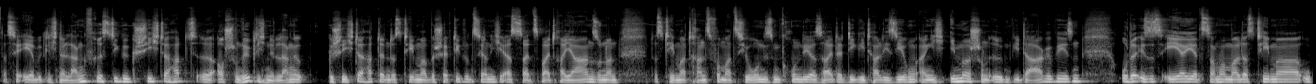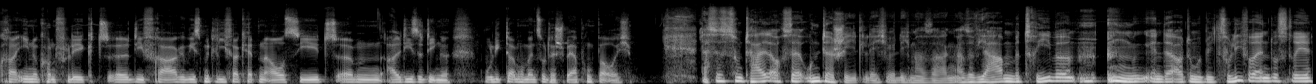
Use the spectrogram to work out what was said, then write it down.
das ja eher wirklich eine langfristige Geschichte hat, äh, auch schon wirklich eine lange Geschichte hat, denn das Thema beschäftigt uns ja nicht erst seit zwei, drei Jahren, sondern das Thema Transformation ist im Grunde ja seit der Digitalisierung eigentlich immer schon irgendwie da gewesen. Oder ist es eher jetzt, sagen wir mal, das Thema Ukraine-Konflikt, äh, die Frage, wie es mit Lieferketten aussieht, ähm, all diese Dinge? Wo liegt da im Moment so der Schwerpunkt bei euch? Das ist zum Teil auch sehr unterschiedlich, würde ich mal sagen. Also wir haben Betriebe in der Automobilzuliefererindustrie,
